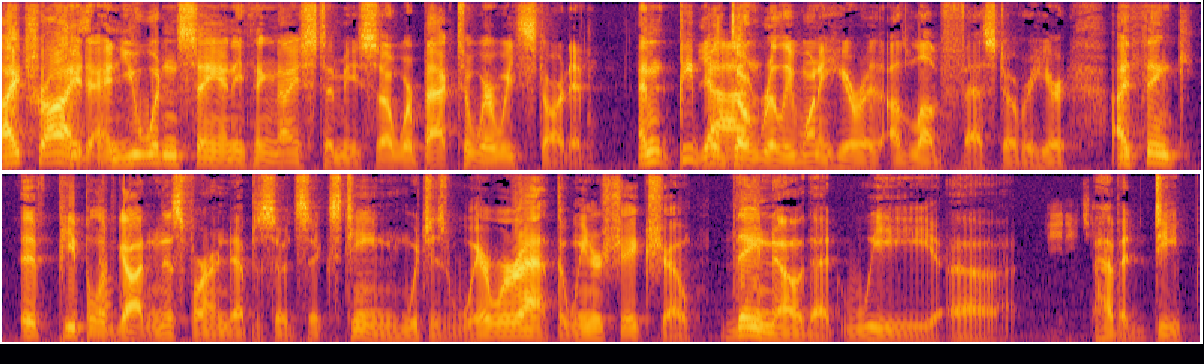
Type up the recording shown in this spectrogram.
I tried, and you wouldn't say anything nice to me, so we're back to where we started. And people Yeah. don't really want to hear a, a love fest over here. I think if people have gotten this far into episode 16, which is where we're at, the Wiener Shake Show, they know that we uh, have a deep,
